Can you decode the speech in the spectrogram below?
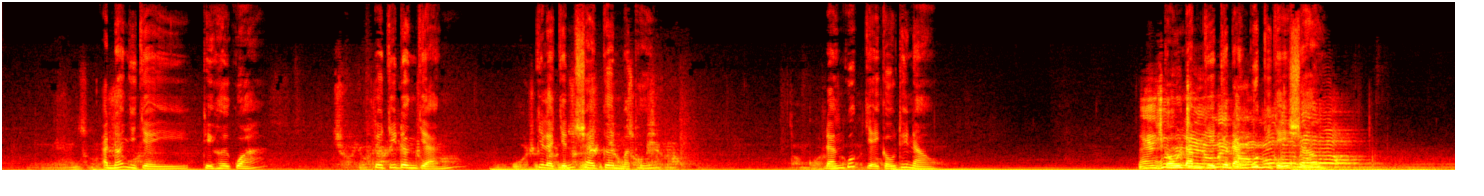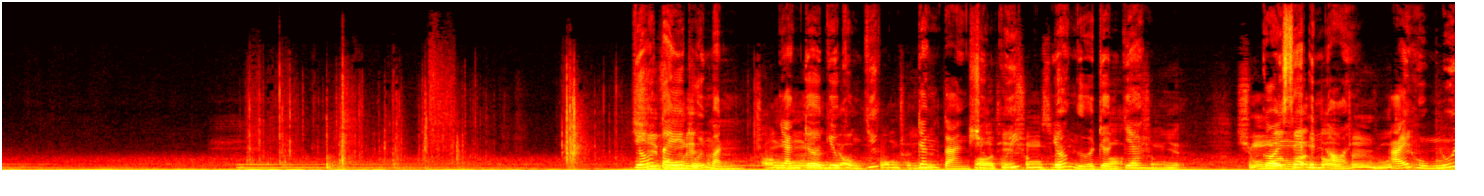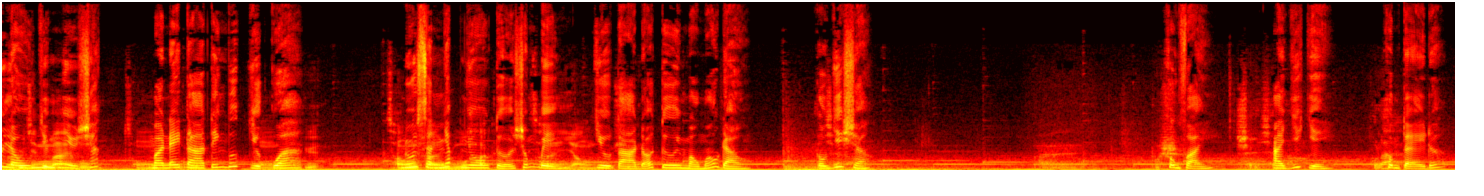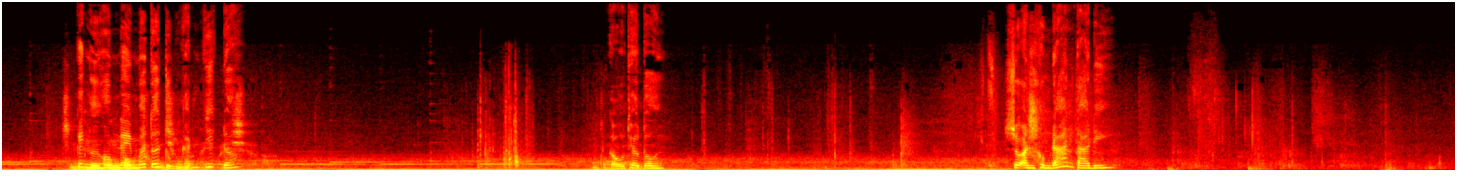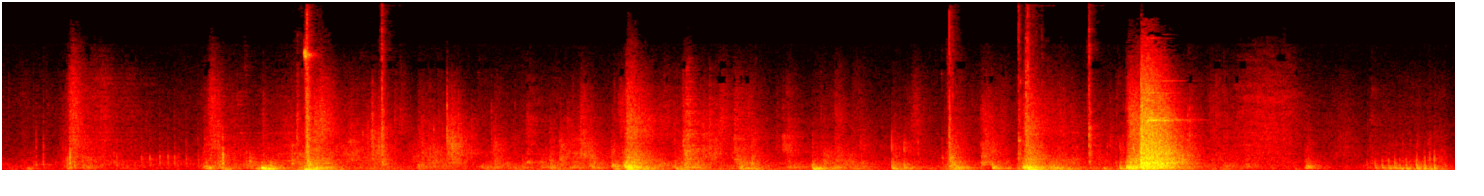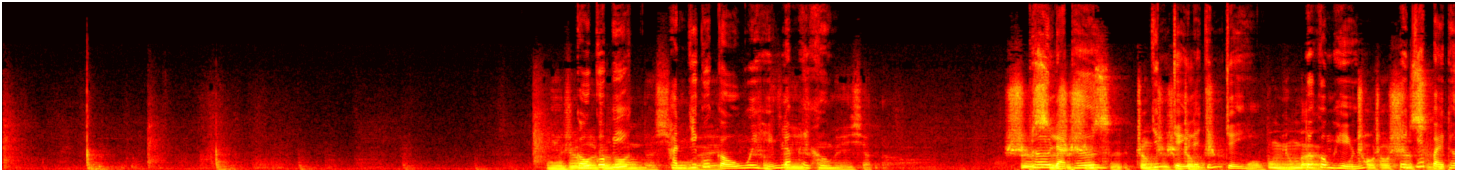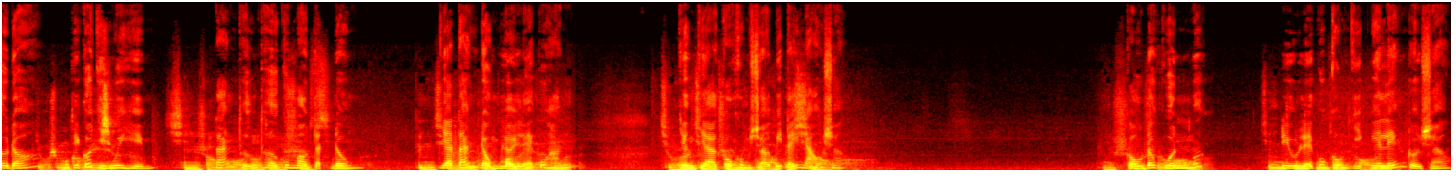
Anh nói như vậy thì hơi quá. Tôi chỉ đơn giản Chỉ là chỉnh sai kênh mà thôi. Đảng quốc dạy cậu thế nào? Cậu làm việc cho đảng quốc như vậy sao? Gió Tây thổi mạnh Nhạn trời kêu không dứt Trăng tàn sương khuyết Gió ngựa trên giang Còi xe in ỏi Ải hùng núi lâu vẫn nhiều sắc. Mà nay ta tiến bước vượt qua. Núi xanh nhấp nhô tựa sóng biển Chiều tà đỏ tươi màu máu đào. Cậu viết sao? Không phải. Ai viết vậy? Không tệ đó. Cái người hôm nay mới tới Trùng Khánh viết đó. Cậu theo tôi. Sao anh không đá anh ta đi，cậu có biết hành vi của cậu nguy hiểm lắm hay không? Thơ là thơ, chính trị là chính trị. Tôi không hiểu, tôi chép bài thơ đó thì có gì nguy hiểm? Tán thưởng thơ của Mao Trạch Đông và tán đồng lời lẽ của hắn. Dần già cậu không sợ bị tẩy não sao? Cậu đã quên mất điều lệ của công việc nghe lén rồi sao?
